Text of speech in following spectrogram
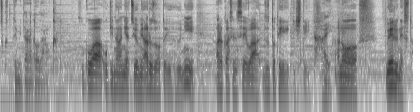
作ってみたらどうだろうかと。そこは沖縄には強みあるぞというふうに荒川先生はずっと提起していた、はい、あのウェルネスと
